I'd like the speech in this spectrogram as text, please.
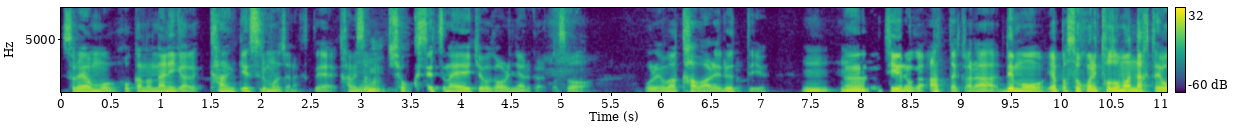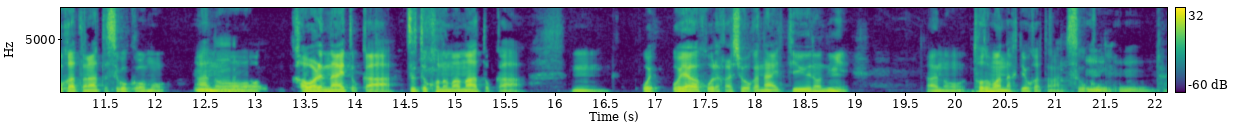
それはもう他の何が関係するものじゃなくて、神様の直接な影響が俺にあるからこそ、俺は変われるっていう、うんうん、っていうのがあったから、でも、やっぱそこにとどまんなくてよかったなってすごく思う。あの、変われないとか、ずっとこのままとか、うん、お親がこうだからしょうがないっていうのに、あの、とどまんなくてよかったなってすごくうん思う。うん確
